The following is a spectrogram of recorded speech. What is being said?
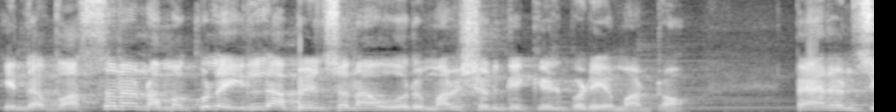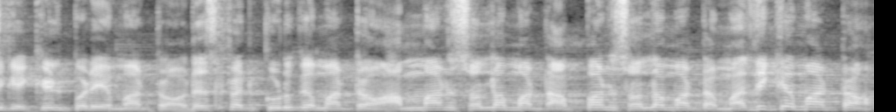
இந்த வசனம் நமக்குள்ளே இல்லை அப்படின்னு சொன்னால் ஒரு மனுஷனுக்கு கீழ்ப்படிய மாட்டோம். பேரண்ட்ஸுக்கு கீழ்ப்படிய மாட்டோம். ரெஸ்பெக்ட் கொடுக்க மாட்டோம். அம்மான்னு சொல்ல மாட்டோம். அப்பான்னு சொல்ல மாட்டோம். மதிக்க மாட்டோம்.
